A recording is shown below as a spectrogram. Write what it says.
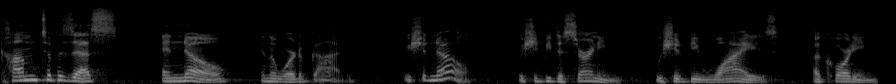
come to possess and know in the Word of God. We should know. We should be discerning. We should be wise according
